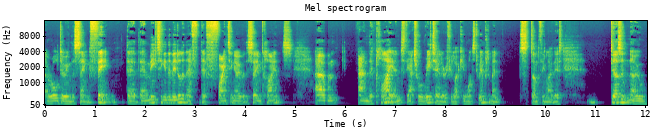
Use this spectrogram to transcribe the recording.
are, all doing the same thing, they're they're meeting in the middle and they're they're fighting over the same clients. Um, and the client, the actual retailer, if you like, who wants to implement something like this, doesn't know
